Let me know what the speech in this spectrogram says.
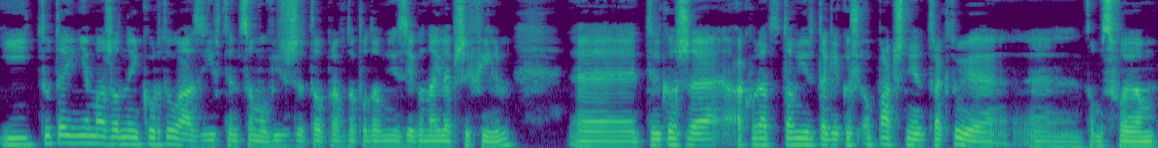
i tutaj nie ma żadnej kurtuazji w tym, co mówisz, że to prawdopodobnie jest jego najlepszy film. E, tylko, że akurat Tomir tak jakoś opacznie traktuje e, tą swoją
